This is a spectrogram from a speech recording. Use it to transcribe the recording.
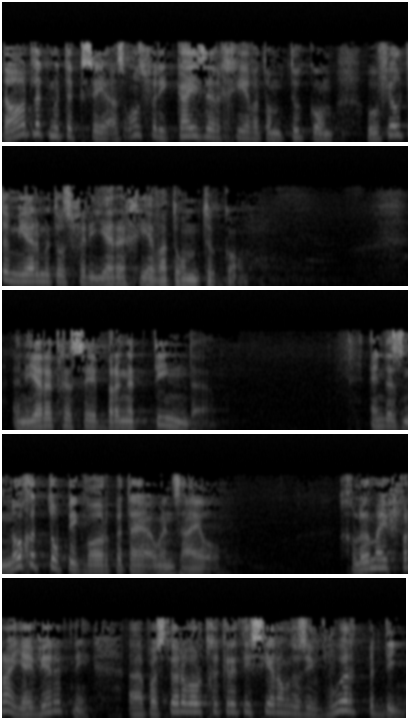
dadelik moet ek sê as ons vir die keiser gee wat hom toekom, hoeveel te meer moet ons vir die Here gee wat hom toekom? En die Here het gesê bring 'n tiende. En dis nog 'n topik waar party ouens huil. Glo my vry, jy weet dit nie. 'n uh, Pastoor word gekritiseer omdat ons die woord bedien.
